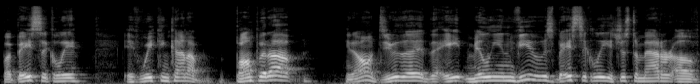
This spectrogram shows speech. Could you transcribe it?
But basically, if we can kind of bump it up, you know, do the, the 8 million views. Basically, it's just a matter of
